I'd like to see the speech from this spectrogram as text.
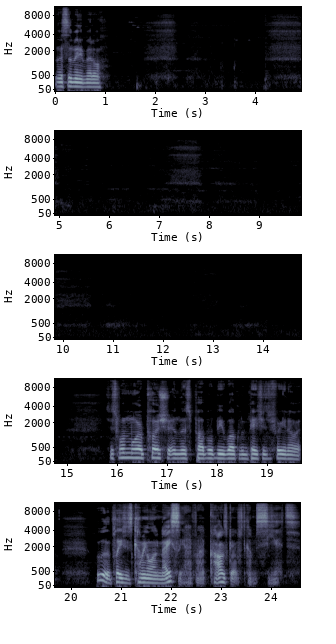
That's the mini medal. Just one more push and this pub will be welcoming patrons before you know it. Ooh, the place is coming along nicely. I've brought Cogsgrove to come see it.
